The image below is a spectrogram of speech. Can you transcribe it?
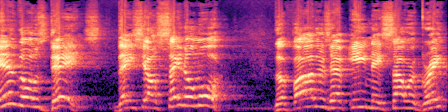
In those days they shall say no more, The fathers have eaten a sour grape,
